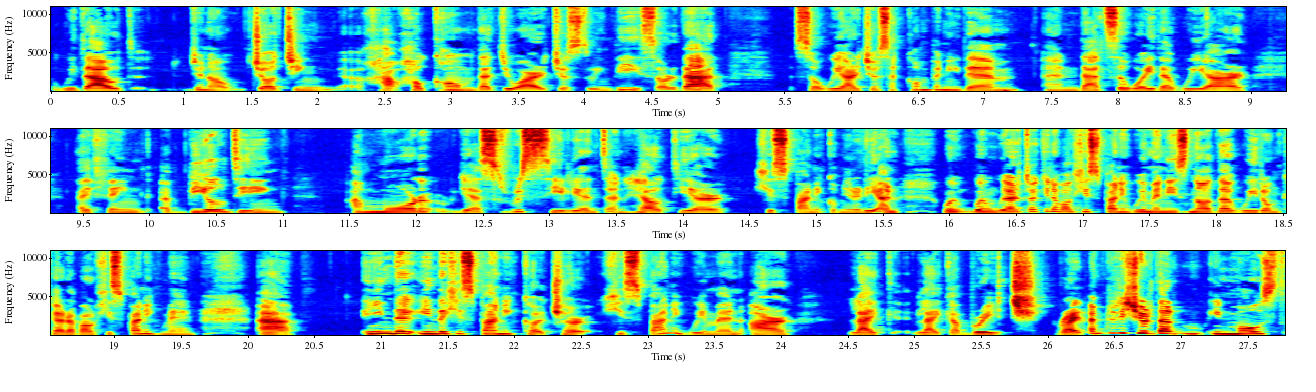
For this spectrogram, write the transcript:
without you know judging uh, how, how come that you are just doing this or that. So we are just accompanying them and that's the way that we are i think uh, building a more yes resilient and healthier hispanic community. And when, when we are talking about hispanic women it's not that we don't care about hispanic men. Uh, in the in the hispanic culture hispanic women are like like a bridge right? I'm pretty sure that in most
